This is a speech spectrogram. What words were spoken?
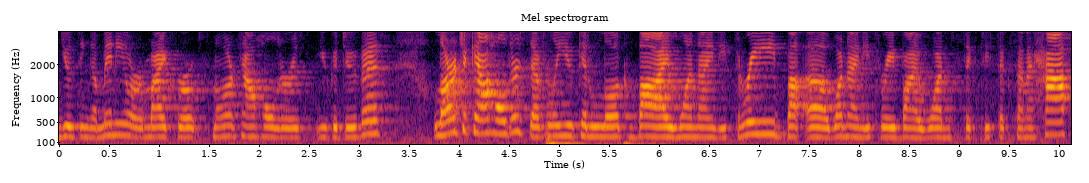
using a mini or a micro, smaller account holders, you could do this. Large account holders, definitely you can look by 193, but uh, 193 by 166 and a half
